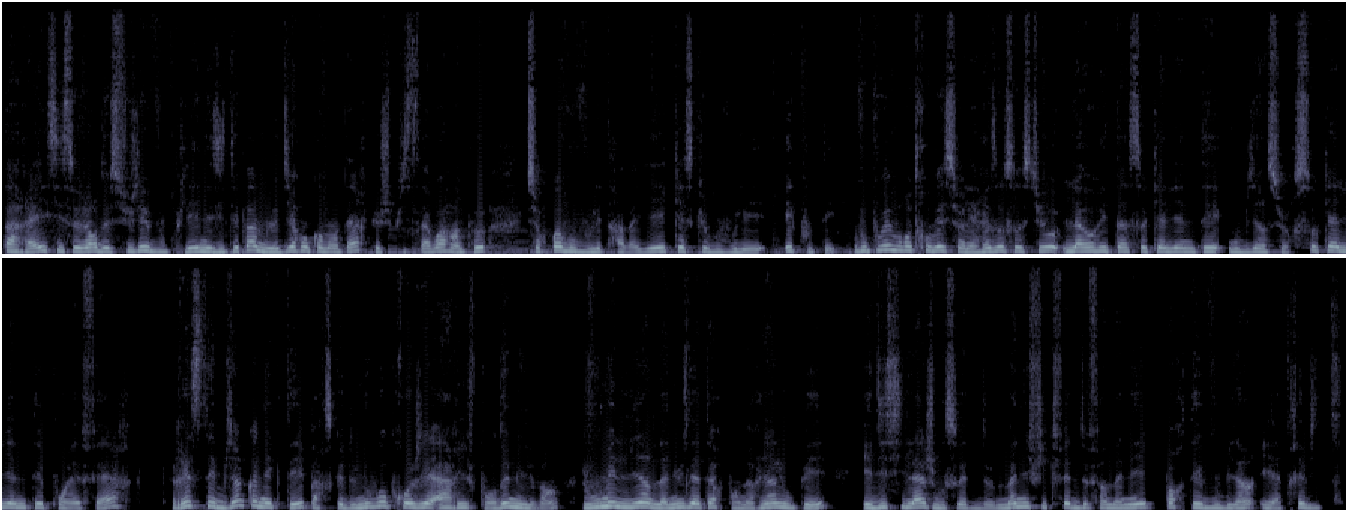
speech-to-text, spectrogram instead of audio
Pareil, si ce genre de sujet vous plaît, n'hésitez pas à me le dire en commentaire que je puisse savoir un peu sur quoi vous voulez travailler, qu'est-ce que vous voulez écouter. Vous pouvez me retrouver sur les réseaux sociaux Laurita Socaliente ou bien sur socaliente.fr. Restez bien connectés parce que de nouveaux projets arrivent pour 2020. Je vous mets le lien de la newsletter pour ne rien louper. Et d'ici là, je vous souhaite de magnifiques fêtes de fin d'année. Portez-vous bien et à très vite.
